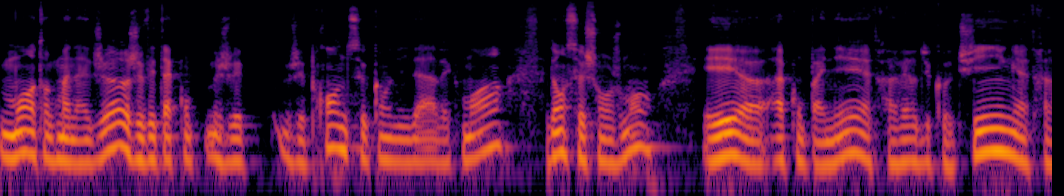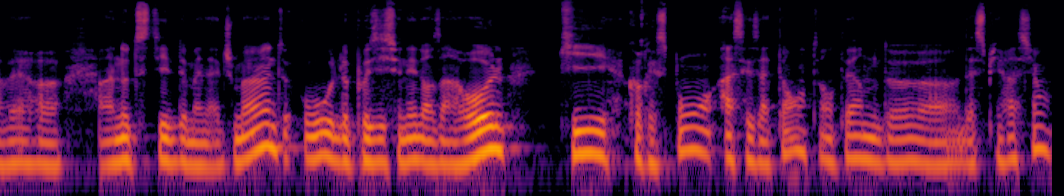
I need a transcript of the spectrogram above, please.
moi, en tant que manager, je vais, prendre ce candidat avec moi dans ce changement et euh, accompagner à travers du coaching, à travers euh, un autre style de management ou le positionner dans un rôle qui correspond à ses attentes en termes euh, d'aspiration.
